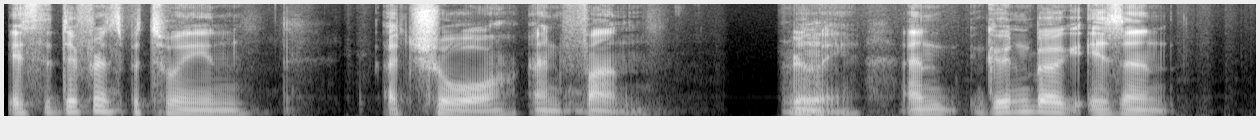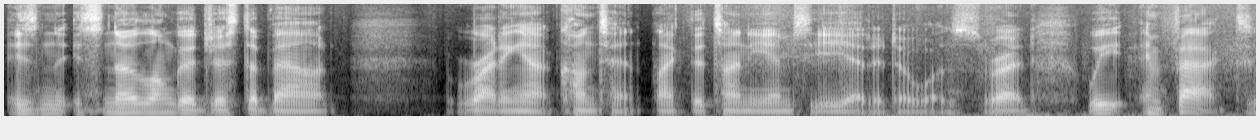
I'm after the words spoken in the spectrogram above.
it's the difference between a chore and fun, really. Mm. And Gutenberg isn't isn't. it's no longer just about writing out content like the TinyMCE editor was, right? We, in fact,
